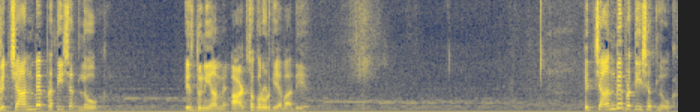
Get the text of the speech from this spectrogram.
पिचानवे प्रतिशत लोग इस दुनिया में 800 करोड़ की आबादी है। पिचानवे प्रतिशत लोग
